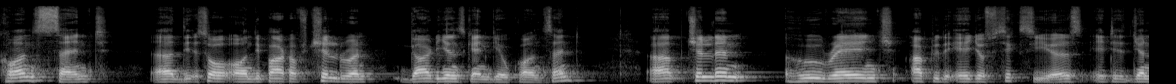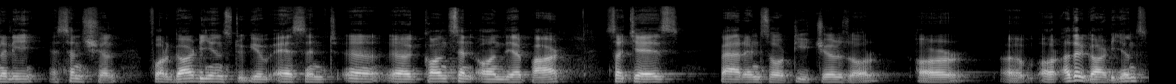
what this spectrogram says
consent uh, the, so, on the part of children, guardians can give consent. Uh, children who range up to the age of six years, it is generally essential for guardians to give assent, uh, uh, consent on their part, such as parents or teachers or, or, uh, or other guardians.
